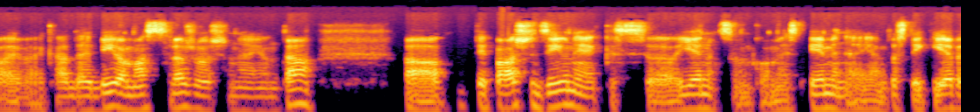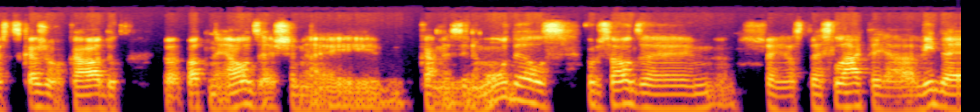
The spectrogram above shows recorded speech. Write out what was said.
vai, vai kādai biomasas ražošanai un tā. Tie paši dzīvnieki, kas ienac un ko mēs pieminējām, tas tika ievests kažo kādu patnē audzēšanai, kā mēs zinām, ūdens, kurus audzē šajos slēgtajā vidē,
